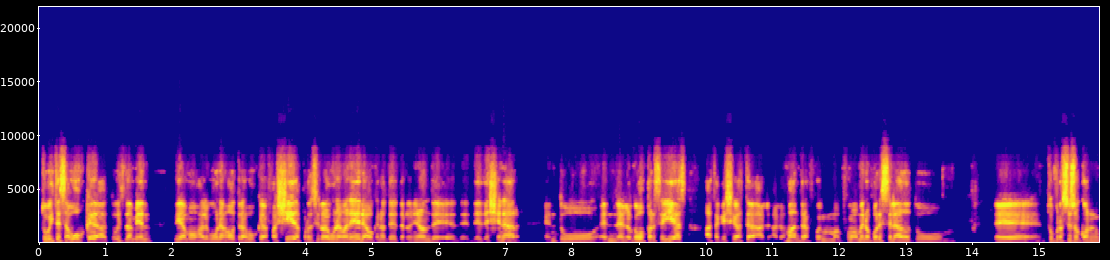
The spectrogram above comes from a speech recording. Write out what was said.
¿Tuviste esa búsqueda? ¿Tuviste también, digamos, algunas otras búsquedas fallidas, por decirlo de alguna manera, o que no te terminaron de, llenar en, tu, en, lo que vos perseguías hasta que llegaste a, los mantras? ¿Fue, más o menos por ese lado tu, eh, tu proceso con,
